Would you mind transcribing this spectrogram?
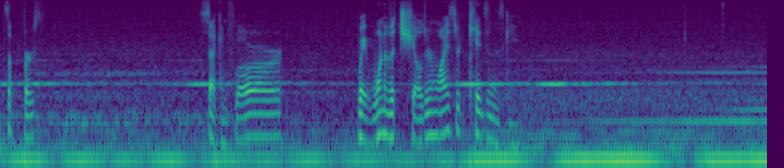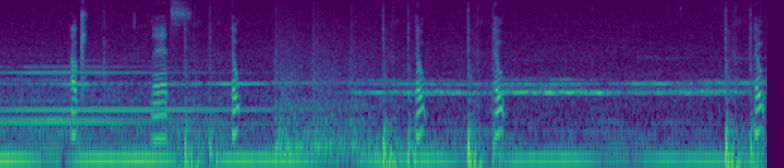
It's the first. Second floor. Wait, one of the children? Why is there kids in this game? Okay. Let's... Nope. Nope. Nope.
